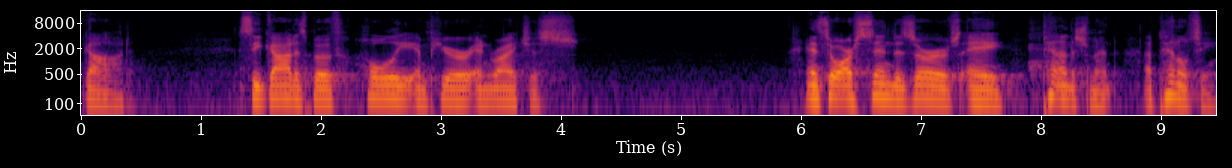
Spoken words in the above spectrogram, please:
God. See, God is both holy and pure and righteous. And so our sin deserves a punishment, a penalty.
